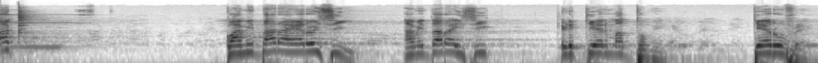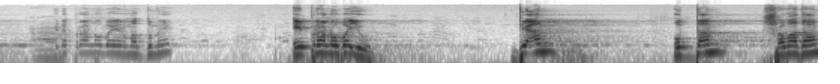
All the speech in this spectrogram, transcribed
রাখ আমি দাঁড়ায় রইছি, আমি দাঁড়াইছি এটা কের মাধ্যমে? কের উপরে? এটা প্রাণবায়ুর মাধ্যমে। এই প্রাণবায়ু, ধ্যান, উদ্যান, সমাধান,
